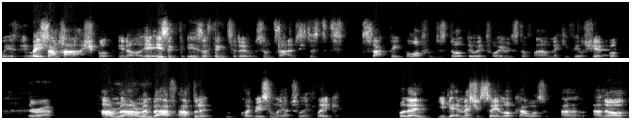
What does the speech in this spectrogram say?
it may sound harsh, but you know, it is a it is a thing to do sometimes. Just sack people off and just don't do it for you and stuff like that, make you feel shit. Yeah, but there are. I, rem- I remember I've, I've done it quite recently actually. Like, but then you get a message saying, "Look, I was I, I know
